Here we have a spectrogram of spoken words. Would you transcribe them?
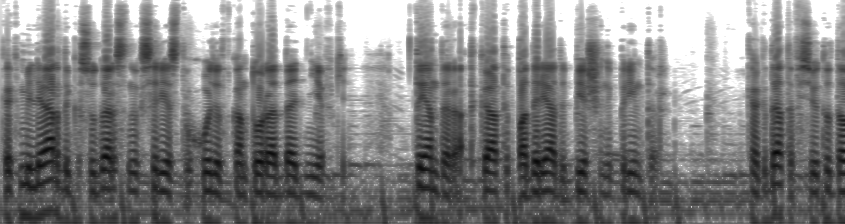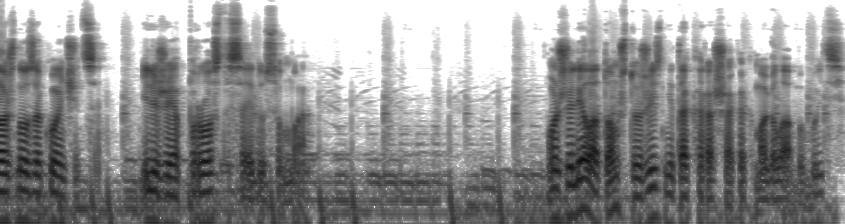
Как миллиарды государственных средств уходят в конторы отдать дневки. Тендеры, откаты, подряды, бешеный принтер. Когда-то все это должно закончиться. Или же я просто сойду с ума. Он жалел о том, что жизнь не так хороша, как могла бы быть.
